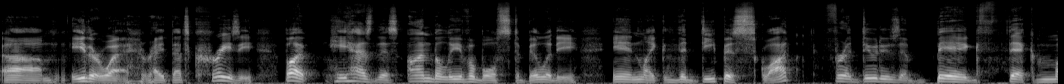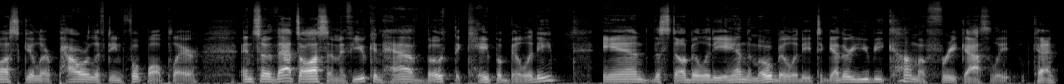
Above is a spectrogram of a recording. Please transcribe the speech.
Um, either way, right? That's crazy. But he has this unbelievable stability in like the deepest squat for a dude who's a big, thick, muscular, powerlifting football player. And so that's awesome. If you can have both the capability and the stability and the mobility together, you become a freak athlete. Okay.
